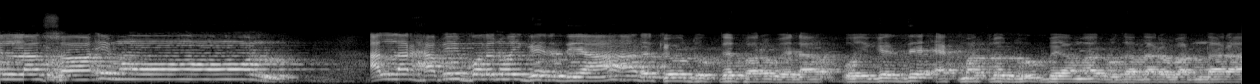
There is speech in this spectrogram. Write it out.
ইল্লা সাইমুন। আল্লাহর হাবিব বলেন, ওই গের দিয়ে আর কেউ ঢুকতে পারবে না। ওই গের দিয়ে একমাত্র ঢুকবে আমার রোজাদার বান্দারা।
